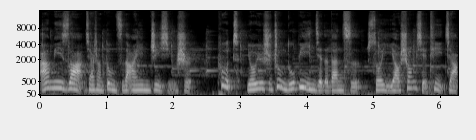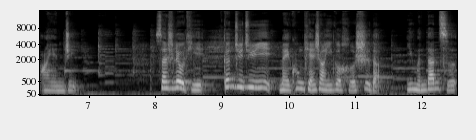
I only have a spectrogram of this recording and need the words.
，am is are 加上动词的 ing 形式。Put 由于是重读闭音节的单词，所以要双写 t 加 ing。三十六题，根据句意，每空填上一个合适的英文单词。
